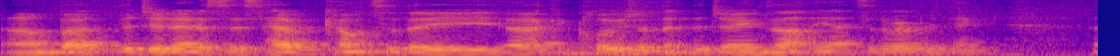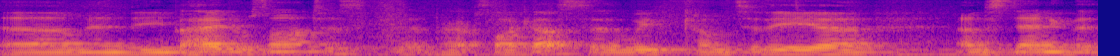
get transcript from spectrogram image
Um, but the geneticists have come to the uh, conclusion that the genes aren't the answer to everything. Um, and the behavioural scientists, uh, perhaps like us, uh, we've come to the uh, understanding that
